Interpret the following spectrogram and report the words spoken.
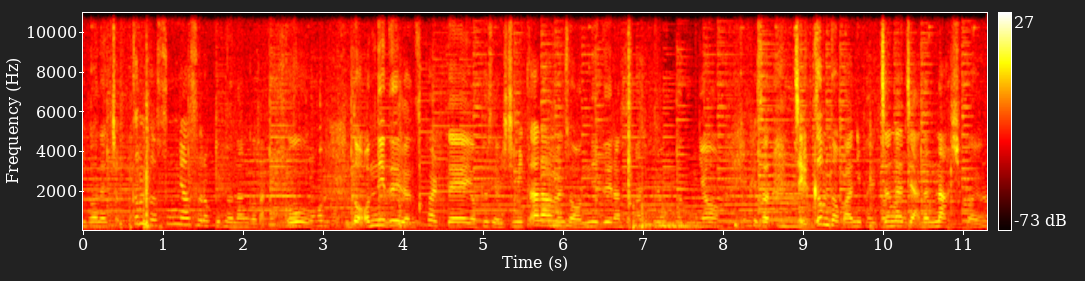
이번엔 조금 더 숙녀스럽게 변한 것 같고 또 언니들 연습할 때 옆에서 열심히 따라하면서 언니들한테 많이 배웠거든요. 그래서 조금 더 많이 발전하지 않았나 싶어요.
